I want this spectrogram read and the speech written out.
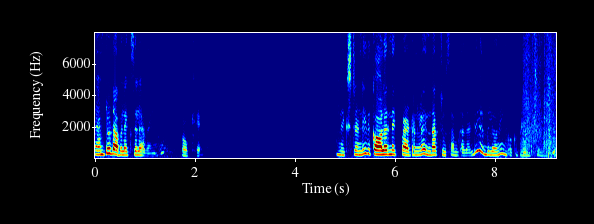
M to double XL available okay. Next అండి ఇది కాలర్ నెక్ ప్యాటర్న్లో ఇందాక చూసాం కదండి ఇందులోనే ఇంకొక ప్రింట్ చేయండి.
